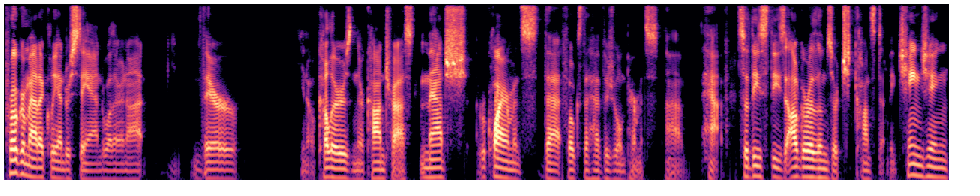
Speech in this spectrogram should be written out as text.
programmatically understand whether or not their you know colors and their contrast match requirements that folks that have visual impairments uh, have. So these these algorithms are ch- constantly changing.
